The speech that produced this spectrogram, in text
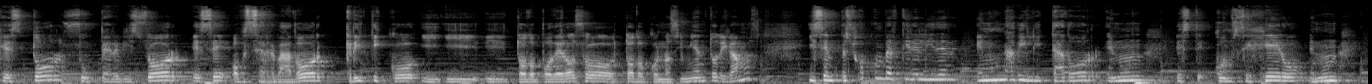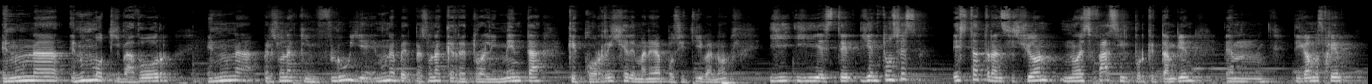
gestor, supervisor, ese observador crítico y, todopoderoso, todo conocimiento, digamos, y se empezó a convertir el líder en un habilitador, en un este, consejero, en un, en, una, en un motivador, en una persona que influye, en una persona que retroalimenta, que corrige de manera positiva, ¿no? Y, este, y entonces esta transición no es fácil porque también, em, digamos que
